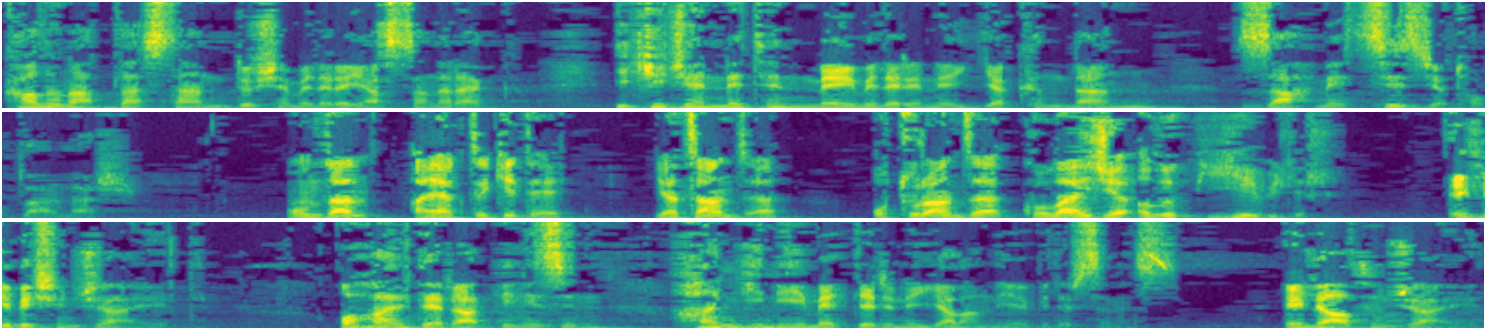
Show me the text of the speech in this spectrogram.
kalın atlastan döşemelere yaslanarak, iki cennetin meyvelerini yakından, zahmetsizce toplarlar. Ondan ayaktaki de, yatan da, oturan da kolayca alıp yiyebilir. 55. ayet. O halde Rabbinizin hangi nimetlerini yalanlayabilirsiniz? 56. ayet.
